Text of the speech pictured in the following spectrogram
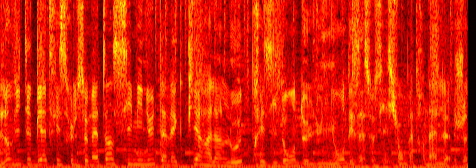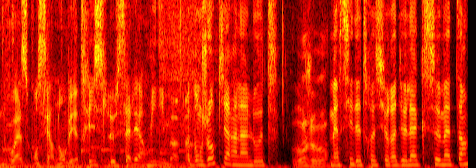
L'invité de Béatrice Rulle ce matin, 6 minutes avec Pierre-Alain Laude, président de l'Union des associations patronales genevoises concernant, Béatrice, le salaire minimum. Bonjour Pierre-Alain Laude. Bonjour. Merci d'être sur Radio Lac ce matin.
